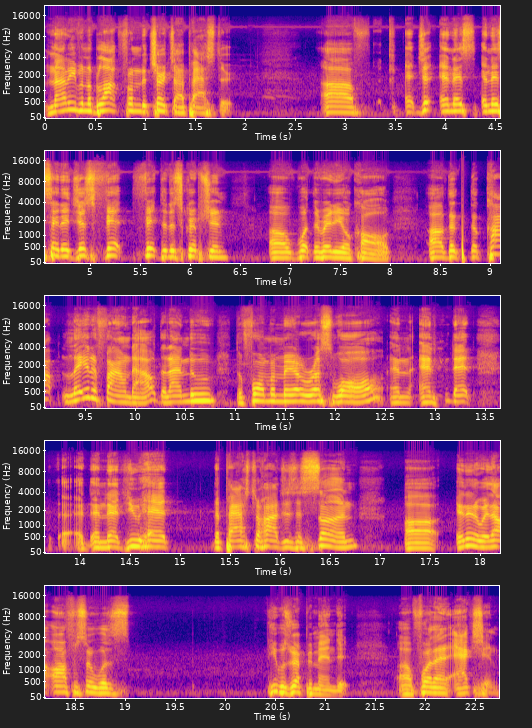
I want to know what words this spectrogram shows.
not even a block from the church I pastored. Uh, and, they, and they said it just fit fit the description of what the radio called. Uh, the, the cop later found out that I knew the former mayor Russ Wall and and that and that you had the pastor Hodges' son. Uh, and anyway, that officer was he was reprimanded uh, for that action.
